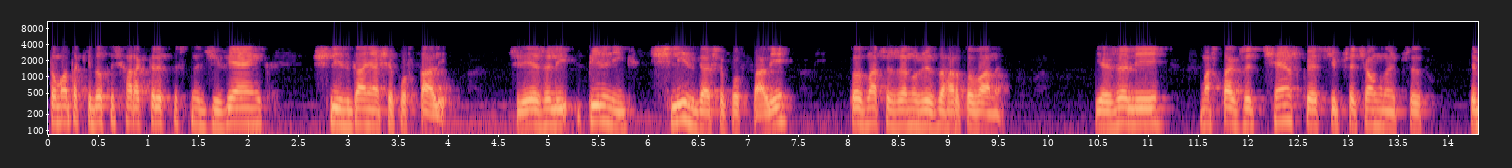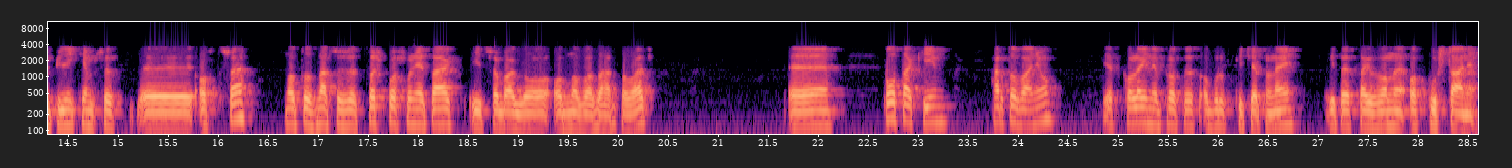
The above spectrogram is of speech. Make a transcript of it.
to ma taki dosyć charakterystyczny dźwięk ślizgania się po stali. Czyli jeżeli pilnik ślizga się po stali, to znaczy, że nóż jest zahartowany. Jeżeli masz tak, że ciężko jest ci przeciągnąć przez tym pilnikiem przez yy, ostrze, no to znaczy, że coś poszło nie tak i trzeba go od nowa zahartować. Yy, po takim hartowaniu jest kolejny proces obróbki cieplnej i to jest tak zwane odpuszczanie.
